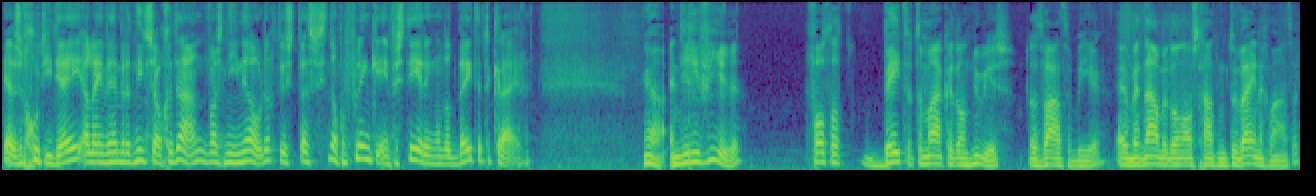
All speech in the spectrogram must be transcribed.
Ja, dat is een goed idee, alleen we hebben het niet zo gedaan. Was niet nodig, dus dat is nog een flinke investering om dat beter te krijgen. Ja, en die rivieren, valt dat beter te maken dan het nu is, dat waterbeheer? En met name dan als het gaat om te weinig water?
